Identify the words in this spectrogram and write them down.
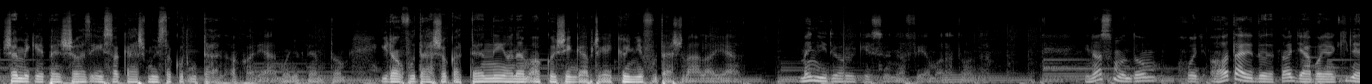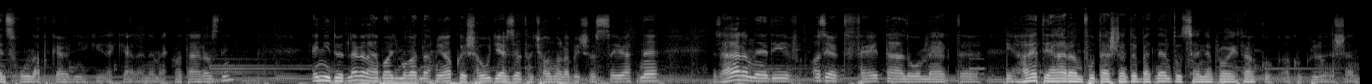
semmiképpen se az éjszakás műszakot után akarjál mondjuk, nem tudom, iramfutásokat tenni, hanem akkor is inkább csak egy könnyű futást vállaljál. Mennyi időről készülni a félmaratonra? Én azt mondom, hogy a határidőt nagyjából olyan 9 hónap környékére kellene meghatározni. Ennyi időt legalább adj magadnak, még akkor is, ha úgy érzed, hogy hamarabb is összejöhetne, ez három év azért fejtálló, mert ha heti három futásnál többet nem tudsz szenni a projektre, akkor, akkor különösen,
